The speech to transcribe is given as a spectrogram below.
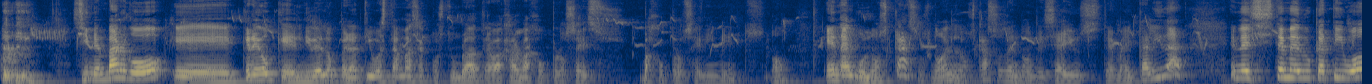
sin embargo, eh, creo que el nivel operativo está más acostumbrado a trabajar bajo procesos, bajo procedimientos, ¿no? En algunos casos, ¿no? En los casos en donde sí hay un sistema de calidad. En el sistema educativo,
